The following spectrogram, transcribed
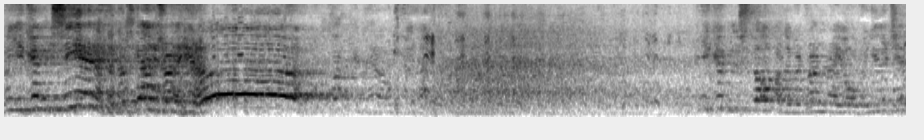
but you couldn't see anything. Those guys running here, oh, fucking hell. you couldn't stop and they would run right over you, Jim.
